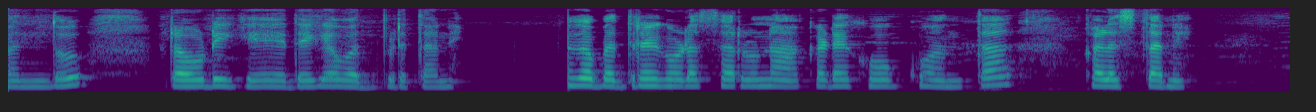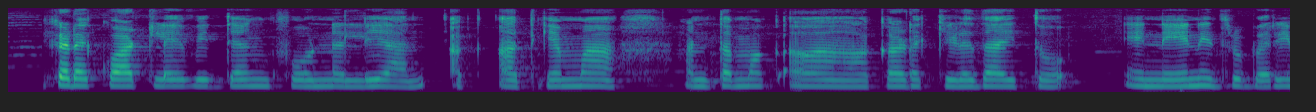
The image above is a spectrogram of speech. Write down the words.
ಬಂದು ರೌಡಿಗೆ ಎದೆಗೆ ಒದ್ಬಿಡ್ತಾನೆ. ಆಗ ಭದ್ರೇಗೌಡ ಸರುನ ಆ ಕಡೆಗೆ ಹೋಗು ಅಂತ ಕಳಿಸ್ತಾನೆ. ಈ ಕಡೆ ಕ್ವಾಟ್ಲೆ ವಿದ್ಯಾಂಗ್ ಫೋನ್ನಲ್ಲಿ ಅತ್ಗೆಮ್ಮ ಅಂತಮ್ಮ ಆ ಕಡೆ ಕಿಳಿದಾಯ್ತು. ಇನ್ನೇನಿದ್ರು ಬರೀ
